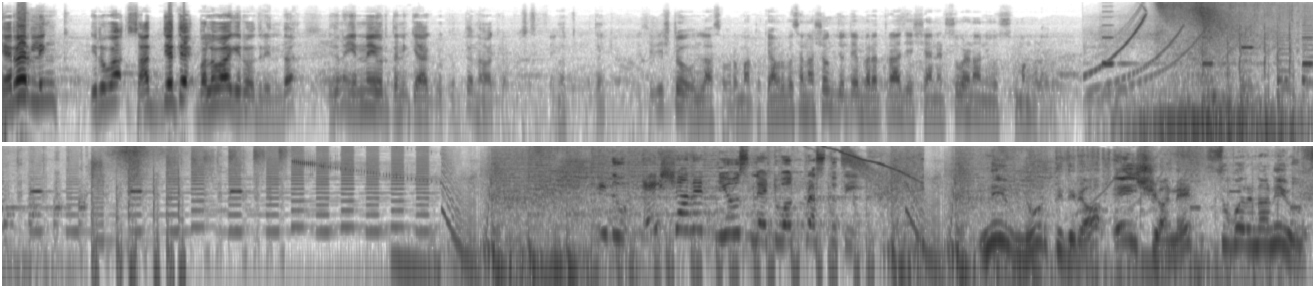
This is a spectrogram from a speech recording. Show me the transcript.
ಟೆರರ್ ಲಿಂಕ್ ಇರುವ ಸಾಧ್ಯತೆ ಬಲವಾಗಿರೋದ್ರಿಂದ ಇದನ್ನು ಎನ್ ಐ ಅವರು ತನಿಖೆ ಆಗಬೇಕು ಅಂತ ನಾವು ಆಗ್ರಹಿಸ್ತೀವಿ. ಥ್ಯಾಂಕ್ ಯು ಇದಿಷ್ಟು ಉಲ್ಲಾಸ್ ಅವರ ಮಾತು. ಕ್ಯಾಮ್ರಾ ಪರ್ಸನ್ ಅಶೋಕ್ ಜೊತೆ ಭರತ್ರಾಜ್ ಏಷ್ಯಾನೆಟ್ ಸುವರ್ಣ ನ್ಯೂಸ್ ಮಂಗಳೂರು. ಇದು ಏಷ್ಯಾನೆಟ್ ನ್ಯೂಸ್ ನೆಟ್ವರ್ಕ್ ಪ್ರಸ್ತುತಿ. ನೀವು ನೋಡ್ತಿದ್ದೀರಾ ಏಷ್ಯಾ ನೆಟ್ ಸುವರ್ಣ ನ್ಯೂಸ್.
